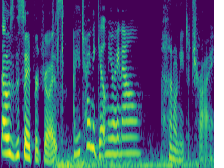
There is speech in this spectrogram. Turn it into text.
that was the safer choice. Are you trying to guilt me right now? I don't need to try.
